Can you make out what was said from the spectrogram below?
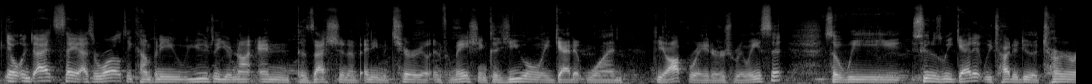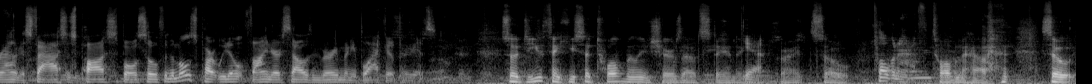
You know, and I'd say as a royalty company, usually you're not in possession of any material information because you only get it when the operators release it. So we, as soon as we get it, we try to do the turnaround as fast as possible. So for the most part, we don't find ourselves in very many blackout periods. Okay. So do you think you said 12 million shares outstanding? Yeah. Right. So 12 and a half. 12 and a half. so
